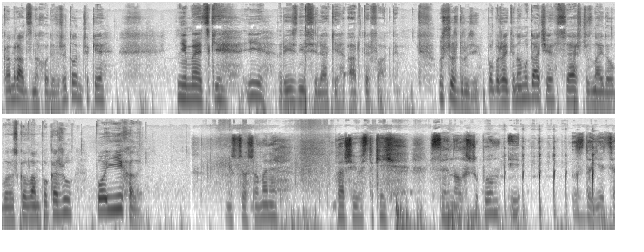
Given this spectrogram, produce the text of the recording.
Камрад знаходив жетончики німецькі і різні всілякі артефакти. Ну що ж, друзі, побажайте нам удачі, все, що знайду, обов'язково вам покажу. Поїхали! Ну що ж, у мене перший ось такий сигнал з шупом і здається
